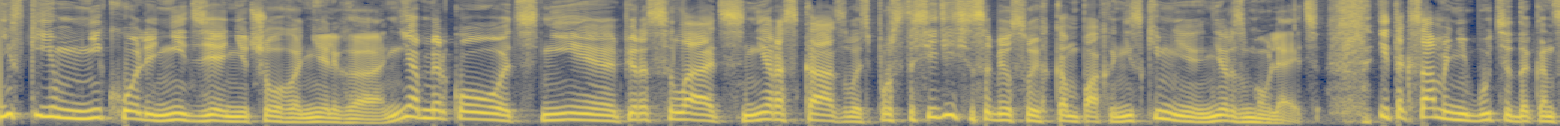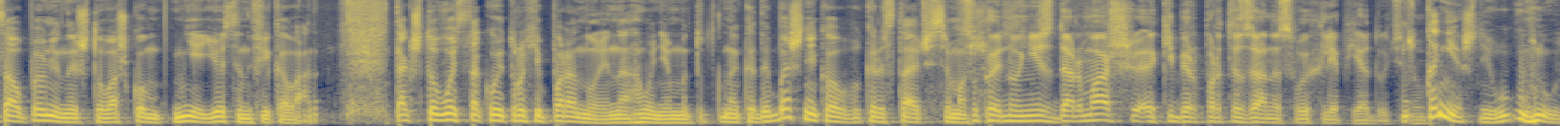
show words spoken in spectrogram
ні з кім ніколі нідзе нічога нельга не абмяркоўваць не перасылаць не расказваць. Просто сидзіце сабе ў сваіх кампах і ні з кім не не размаўляеце і таксама не будьце до конца упэўнены что вашком не ёсць інфікаваны. Так что вось такой трохі параной нагоне мы тут на кДбшнікаў карыстаючыся Слухай, ну не здарма ж кіберпартызаны свой хлеб ядуць ну. канешне ну,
